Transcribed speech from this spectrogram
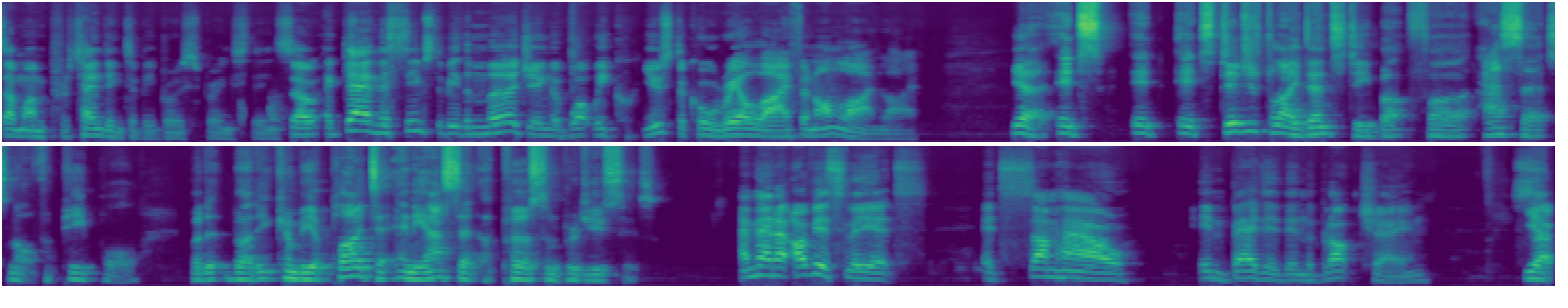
someone pretending to be Bruce Springsteen. So again, this seems to be the merging of what we used to call real life and online life. Yeah, it's it it's digital identity, but for assets, not for people. But it, but it can be applied to any asset a person produces. And then uh, obviously it's it's somehow embedded in the blockchain so yeah.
